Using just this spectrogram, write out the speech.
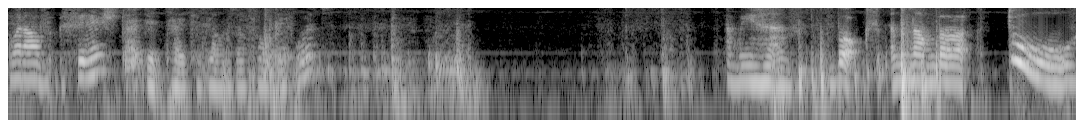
when I've finished. That didn't take as long as I thought it would. And we have box number two.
